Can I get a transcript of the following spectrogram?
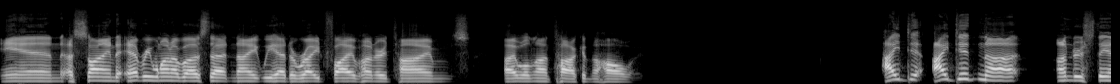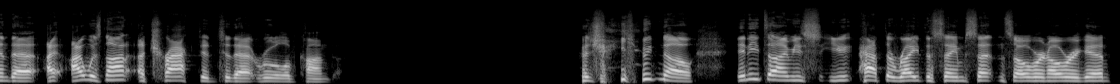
And assigned every one of us that night, we had to write 500 times, I will not talk in the hallway. I did, I did not understand that. I, I was not attracted to that rule of conduct. Because you know, anytime you, you have to write the same sentence over and over again,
